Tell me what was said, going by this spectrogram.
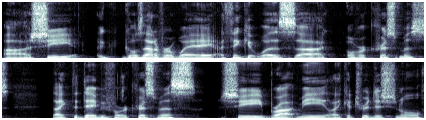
Uh, she goes out of her way. I think it was uh, over Christmas, like the day before Christmas, she brought me like a traditional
